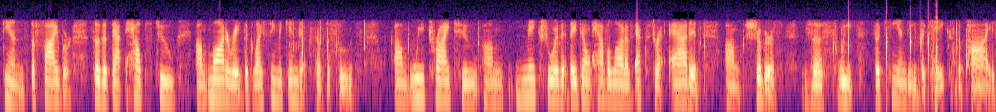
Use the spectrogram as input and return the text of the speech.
skins, the fiber, so that that helps to um, moderate the glycemic index of the foods. Um, we try to um, make sure that they don't have a lot of extra added um, sugars, the sweets, the candy, the cakes, the pies,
